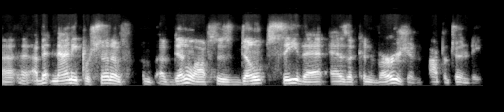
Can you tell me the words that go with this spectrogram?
uh, I bet 90% of, of dental offices don't see that as a conversion opportunity.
